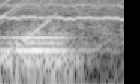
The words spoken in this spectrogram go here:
Yeah.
